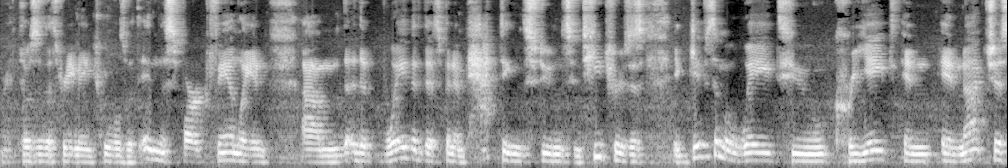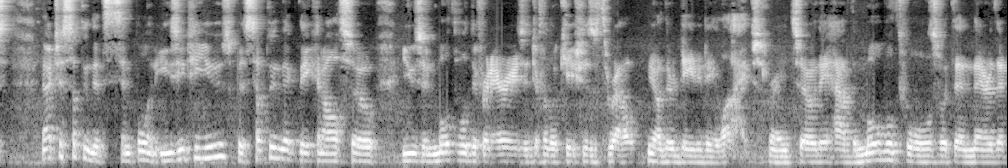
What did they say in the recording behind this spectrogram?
Right? Those are the three main tools within the Spark family. And um, the, the way that that's been impacting students and teachers is it gives them a way to create and and not just not just something that's simple and easy to use, but something that they can also use in multiple different areas and different locations throughout you know their day to day lives. Right. So they have the mobile tools within there that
